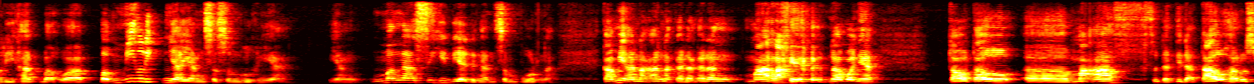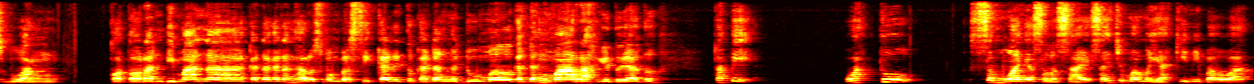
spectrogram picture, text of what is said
melihat bahwa pemiliknya yang sesungguhnya yang mengasihi dia dengan sempurna. Kami anak-anak kadang-kadang marah ya namanya tahu-tahu uh, maaf sudah tidak tahu harus buang kotoran di mana kadang-kadang harus membersihkan itu kadang ngedumel kadang marah gitu ya tuh tapi waktu semuanya selesai saya cuma meyakini bahwa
